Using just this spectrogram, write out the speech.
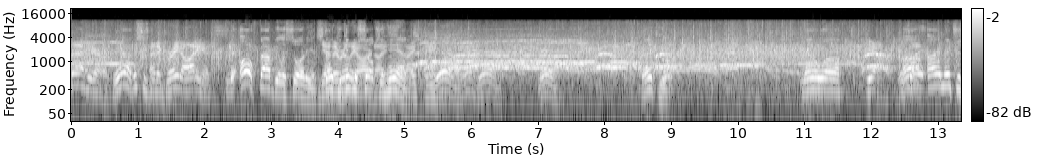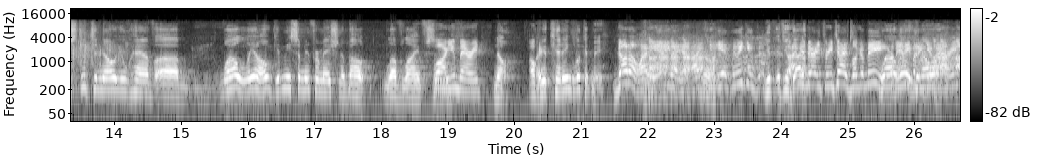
set here. Yeah, this is And a great audience. oh fabulous audience. Yeah, Thank they you. really Give yourselves a hand. nice yeah, yeah, yeah, Thank you. Now, uh, Yeah. I? I'm interested to know you have, um, well, you know, give me some information about love lives. Well, are you married? No. Okay. Are you kidding? Look at me. No, no. I mean, anybody. I, No. yeah, we can, You- if you I've got been married three times. Look at me. Well, I mean, anybody you know get what? married.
